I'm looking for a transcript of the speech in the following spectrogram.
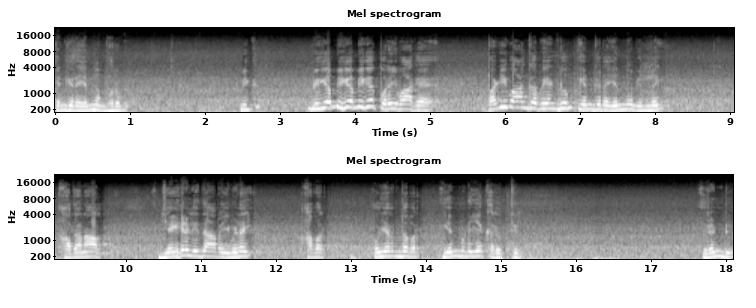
என்கிற எண்ணம் வரும். மிக மிக மிக மிக குறைவாக பழிவாங்க வேண்டும் என்கிற எண்ணம் இல்லை. அதனால் ஜெயலலிதாவை விட அவர் உயர்ந்தவர் என்னுடைய கருத்தில். இரண்டு.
